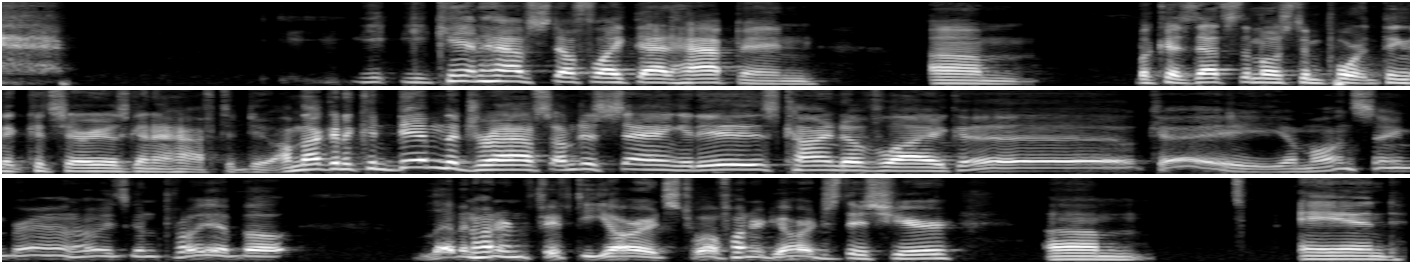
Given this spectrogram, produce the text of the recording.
you, you can't have stuff like that happen um, because that's the most important thing that Caserio is going to have to do. I'm not going to condemn the drafts. I'm just saying it is kind of like, uh, okay, I'm on St. Brown. Oh, he's going to probably about 1,150 yards, 1,200 yards this year. Um, and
